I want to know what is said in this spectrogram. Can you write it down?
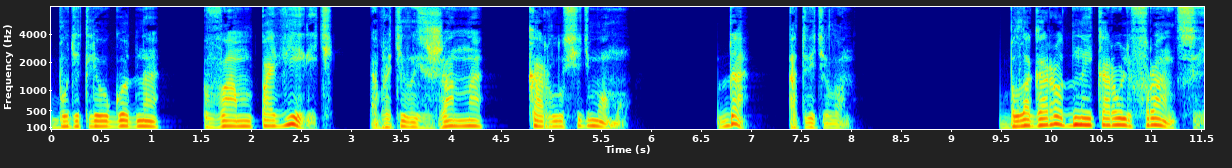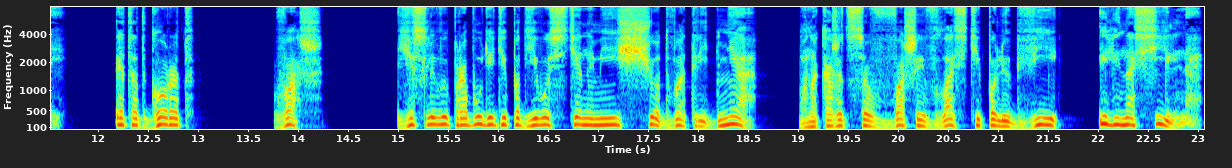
«Будет ли угодно вам поверить?» — обратилась Жанна к Карлу VII. «Да», — ответил он. «Благородный король Франции, этот город ваш. Если вы пробудете под его стенами еще два-три дня, он окажется в вашей власти по любви или насильно.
